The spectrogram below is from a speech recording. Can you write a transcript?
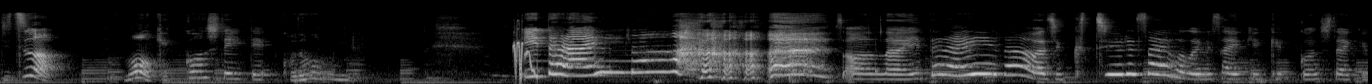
実はもう結婚していて子供もいる。いたらいいな そんなんいたらいいなマジ口うるさいほどに最近結婚したい結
